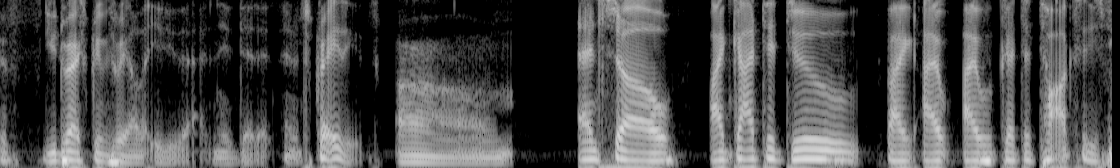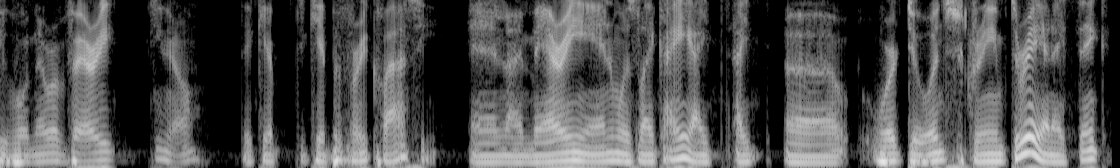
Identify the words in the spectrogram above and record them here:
if you direct Scream Three, I'll let you do that, and he did it, and it's crazy. Um, and so I got to do, I, I, I would get to talk to these people, and they were very, you know, they kept, they kept it very classy. And I, Marianne was like, hey, I, I, uh, we're doing Scream Three, and I think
